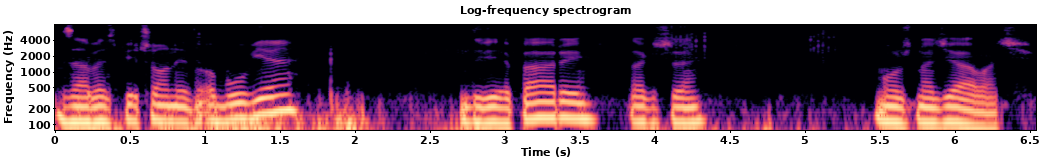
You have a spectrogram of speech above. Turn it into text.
zabezpieczony w obuwie dwie pary, także można działać.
